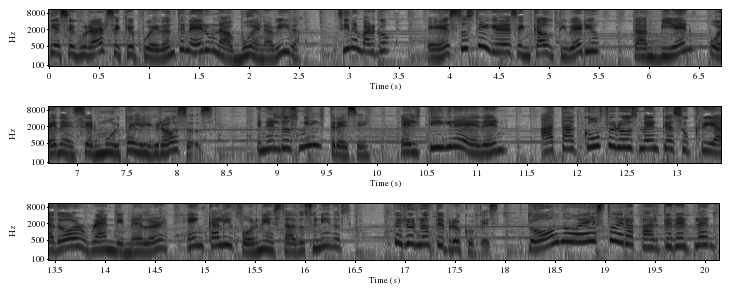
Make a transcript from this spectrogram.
y asegurarse que puedan tener una buena vida. Sin embargo, estos tigres en cautiverio también pueden ser muy peligrosos. En el 2013, el tigre Eden atacó ferozmente a su criador Randy Miller en California, Estados Unidos. Pero no te preocupes, todo esto era parte del plan,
